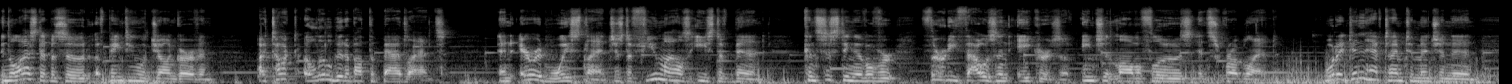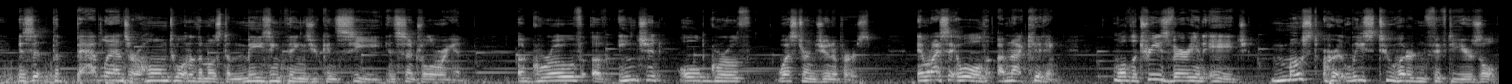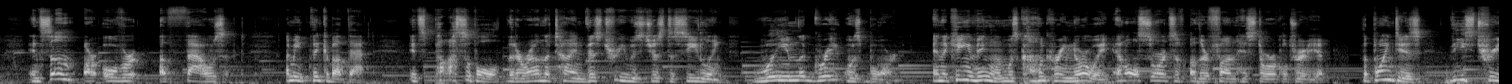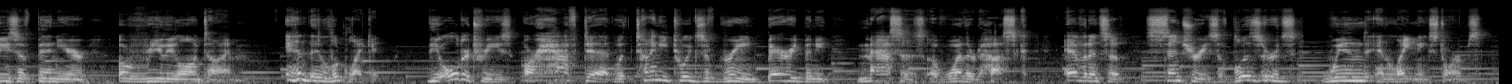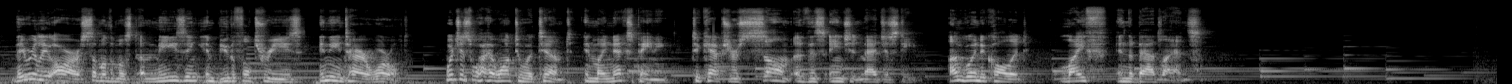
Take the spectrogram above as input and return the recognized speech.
In the last episode of Painting with John Garvin, I talked a little bit about the Badlands, an arid wasteland just a few miles east of Bend, consisting of over 30,000 acres of ancient lava flows and scrubland. What I didn't have time to mention then is that the Badlands are home to one of the most amazing things you can see in Central Oregon a grove of ancient old growth western junipers. And when I say old, I'm not kidding. While the trees vary in age, most are at least 250 years old, and some are over a thousand. I mean, think about that. It's possible that around the time this tree was just a seedling, William the Great was born, and the King of England was conquering Norway, and all sorts of other fun historical trivia. The point is, these trees have been here a really long time, and they look like it. The older trees are half dead with tiny twigs of green buried beneath masses of weathered husk, evidence of centuries of blizzards, wind, and lightning storms. They really are some of the most amazing and beautiful trees in the entire world, which is why I want to attempt in my next painting to capture some of this ancient majesty. I'm going to call it Life in the Badlands.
